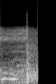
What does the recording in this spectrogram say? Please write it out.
He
